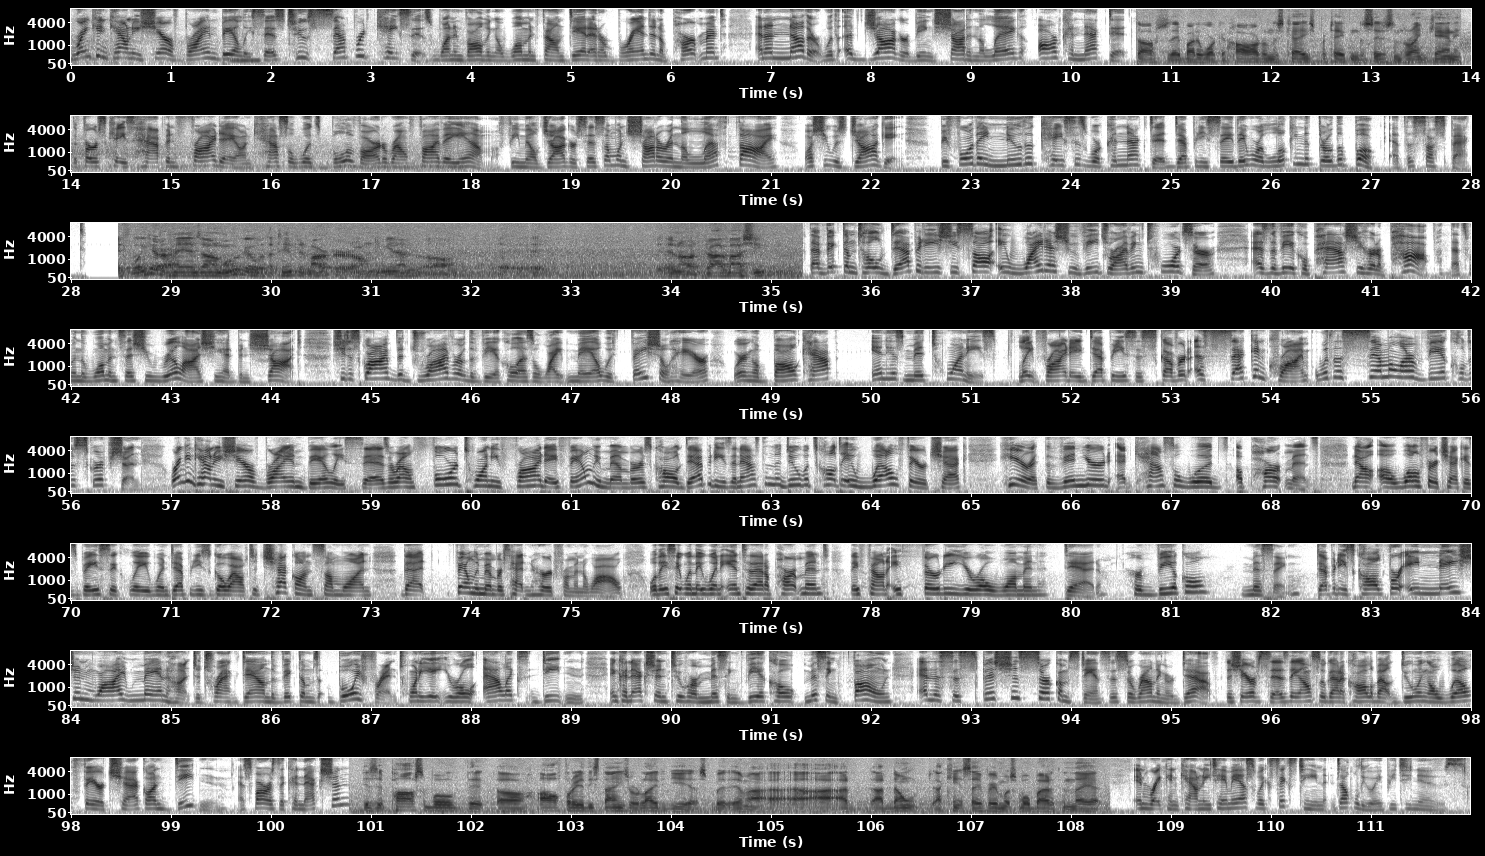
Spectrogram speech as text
Rankin County Sheriff Bryan Bailey mm-hmm. says two separate cases, one involving a woman found dead at her Brandon apartment and another with a jogger being shot in the leg, are connected. The officers, everybody working hard on this case, protecting the citizens of Rankin County. The first case happened Friday on Castle Woods Boulevard around 5 a.m. A female jogger says someone shot her in the left thigh while she was jogging. Before they knew the cases were connected, deputies say they were looking to throw the book at the suspect. We get our hands on him, we'll go with attempted murder on him, you know, uh, in a drive-by shooting. That victim told deputies she saw a white SUV driving towards her. As the vehicle passed, she heard a pop. That's when the woman says she realized she had been shot. She described the driver of the vehicle as a white male with facial hair, wearing a ball cap, in his mid 20s. Late Friday, deputies discovered a second crime with a similar vehicle description. Rankin County Sheriff Bryan Bailey says around 4:20 Friday, family members called deputies and asked them to do what's called a welfare check here at the Vineyard at Castle Woods Apartments. Now, a welfare check is basically when deputies go out to check on someone that family members hadn't heard from in a while. Well, they say when they went into that apartment, they found a 30 year old woman dead. Her vehicle missing. Deputies called for a nationwide manhunt to track down the victim's boyfriend, 28 year old Alex Deaton, in connection to her missing vehicle, missing phone, and the suspicious circumstances surrounding her death. The sheriff says they also got a call about doing a welfare check on Deaton. As far as the connection, is it possible that uh, all three of these things are related? Yes, but I, I, I, I don't, I can't say very much more about it than that. In Rankin County, Tammy Eswick, 16 WAPT News.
